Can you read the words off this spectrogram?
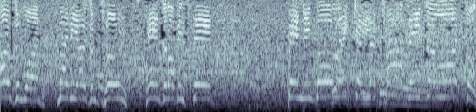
owes him one. Maybe owes him two. Hands it off instead. Bending ball. Lincoln McCarthy. Delightful.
